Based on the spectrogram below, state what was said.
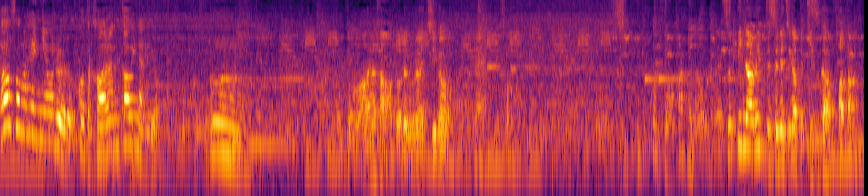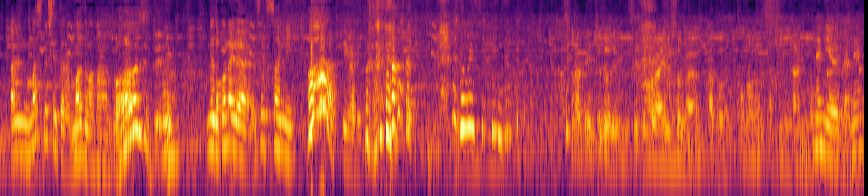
のその辺におること変わらん顔になるよ。うん。あやさんはどれぐらい違うんだよねその。すっぴんで歩いてすれ違ったら気づかんパターン。あのマスクしてたらまずわからん。とマジで、うん。だってこの間瀬戸さんに「ああ!」って言われて「ごめんすっぴんだ」とかそれはレイトショーで見せてもらえる人があとこの先に何を何やるかね。ね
